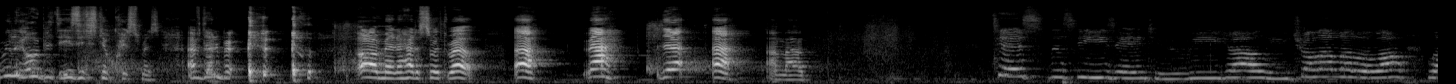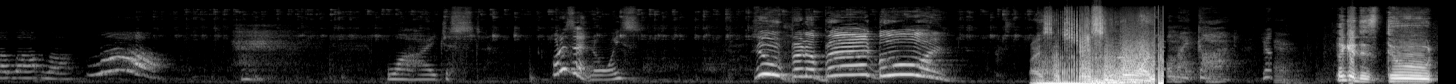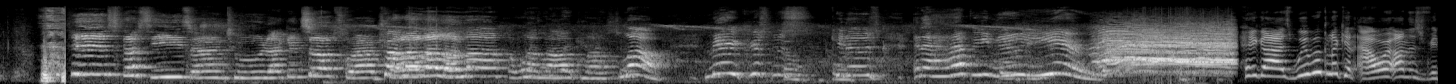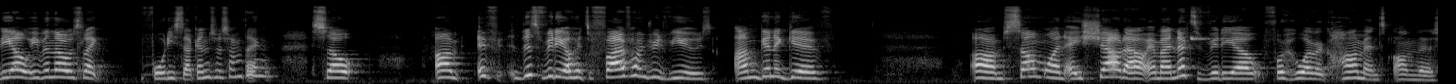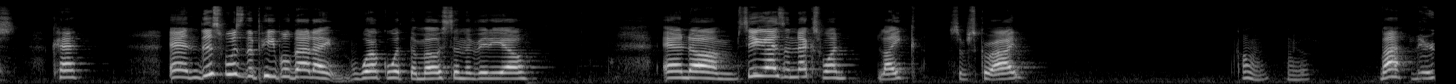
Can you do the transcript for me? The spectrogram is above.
I really hope it's easy to steal Christmas. I've done it, but oh man, I had a sore throat. Ah, ah, ah, I'm loud. Tis the season to be jolly, tra la la la la la la la. Why, just... What is that noise? You've been a bad boy! Alright, it's Jason Bourne. Oh my god. Look, Look at this dude. Tis to like and subscribe. Tra la la la la la la la la. Merry Christmas, kiddos, and a Happy New Year! Hey guys, we worked like an hour on this video, even though it's like 40 seconds or something. So, um, if this video hits 500 views, I'm gonna give um, someone a shout out in my next video for whoever comments on this. Okay? And this was the people that I work with the most in the video. And um, see you guys in the next one. Like, subscribe, comment. Bye.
